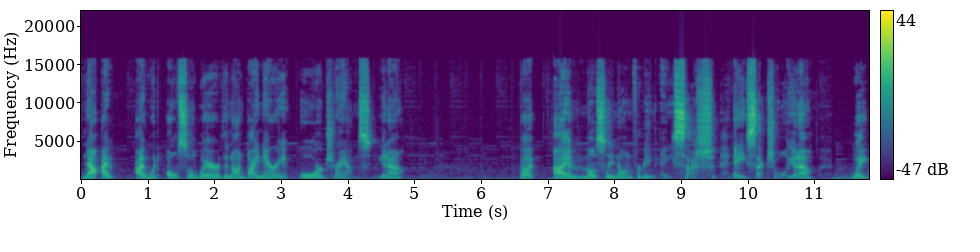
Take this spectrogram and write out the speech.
Now I I would also wear the non-binary or trans, you know. But I am mostly known for being asex asexual, you know. Wait,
